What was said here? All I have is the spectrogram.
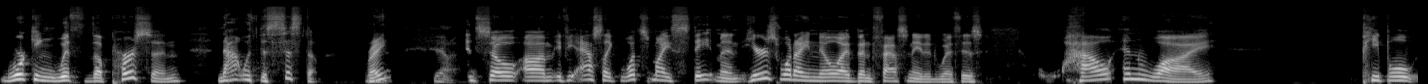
working with the person not with the system right? Yeah. And so um if you ask like what's my statement here's what i know i've been fascinated with is how and why people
